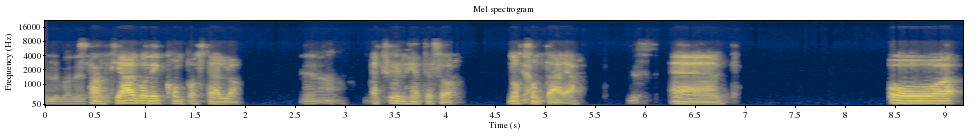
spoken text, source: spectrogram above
Eller vad. Santiago de Compostelo. Ja. Jag tror den heter så. Något Ja. sånt där, ja. Yes. Eh, och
